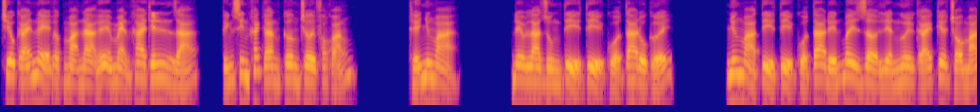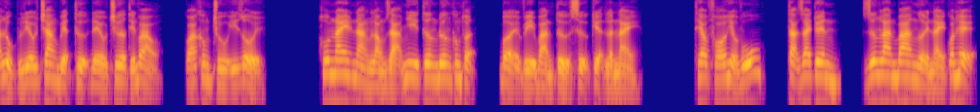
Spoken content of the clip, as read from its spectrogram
chiêu cái nệ vực mạ nạ hệ mẹn khai thiên giá tính xin khách ăn cơm chơi phong khoáng thế nhưng mà đều là dùng tỷ tỷ của ta đồ cưới nhưng mà tỷ tỷ của ta đến bây giờ liền ngươi cái kia chó má lục liêu trang biệt thự đều chưa tiến vào quá không chú ý rồi hôm nay nàng lòng dạ nhi tương đương không thuận bởi vì bản tử sự kiện lần này theo phó hiểu vũ tạ giai tuyên dương lan ba người này quan hệ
